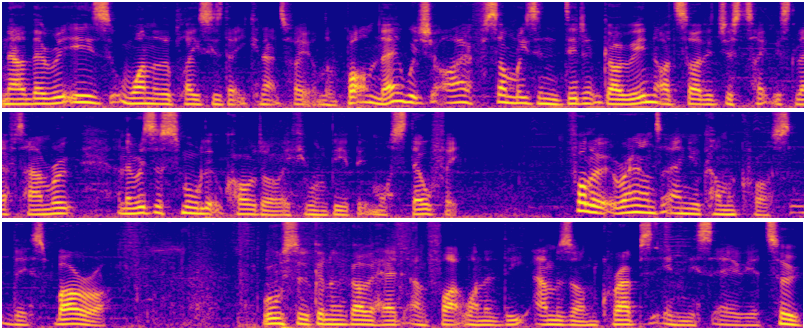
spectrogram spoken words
Now there is one of the places that you can activate on the bottom there, which I for some reason didn't go in. I decided to just take this left hand route and there is a small little corridor if you want to be a bit more stealthy. Follow it around and you'll come across this burrower. We're also going to go ahead and fight one of the Amazon crabs in this area too.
